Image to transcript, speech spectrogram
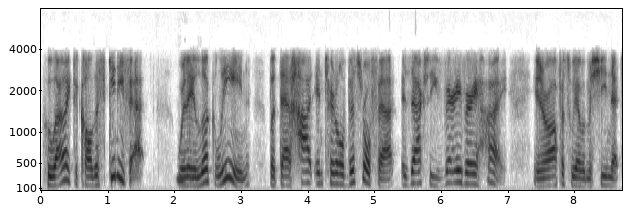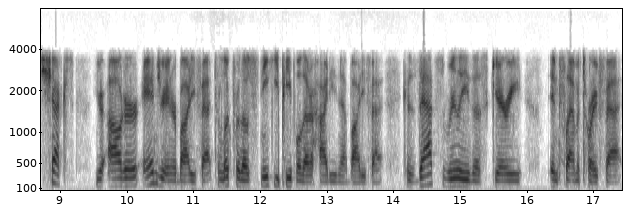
who I like to call the skinny fat, where they look lean, but that hot internal visceral fat is actually very, very high. In our office, we have a machine that checks your outer and your inner body fat to look for those sneaky people that are hiding that body fat, because that's really the scary inflammatory fat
